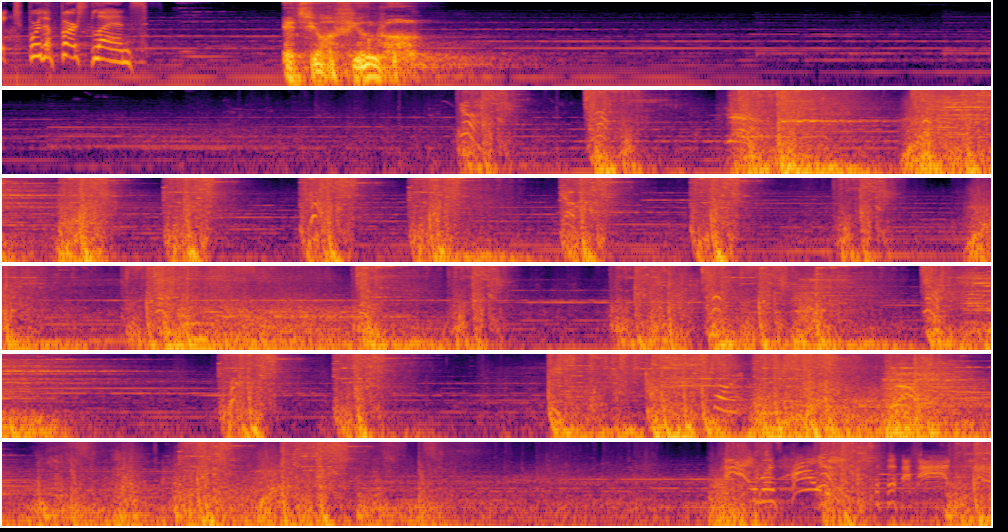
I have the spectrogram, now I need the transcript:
Fight for the First Lands! It's your funeral. Was hiding! Blue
